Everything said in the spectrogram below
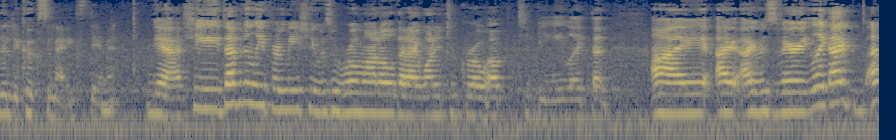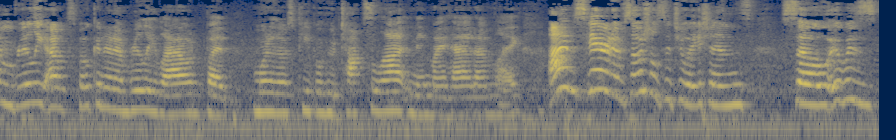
than to cook some eggs, damn it. Yeah, she definitely for me she was a role model that I wanted to grow up to be like that. I I, I was very like I I'm really outspoken and I'm really loud, but I'm one of those people who talks a lot and in my head I'm like I'm scared of social situations. So it was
